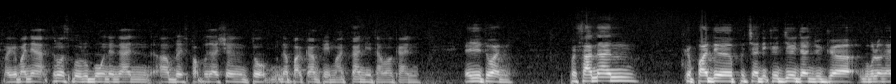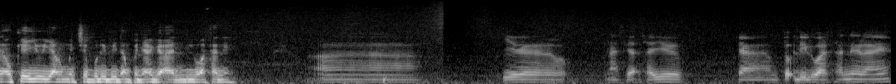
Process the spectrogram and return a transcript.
bagaimana terus berhubung dengan uh, Brand Spark Production untuk mendapatkan perkhidmatan ditawarkan. Jadi tuan, pesanan kepada pencari kerja dan juga golongan OKU yang menceburi bidang perniagaan di luar sana. Ah, kira nasihat saya yang untuk di luar sana lah eh.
